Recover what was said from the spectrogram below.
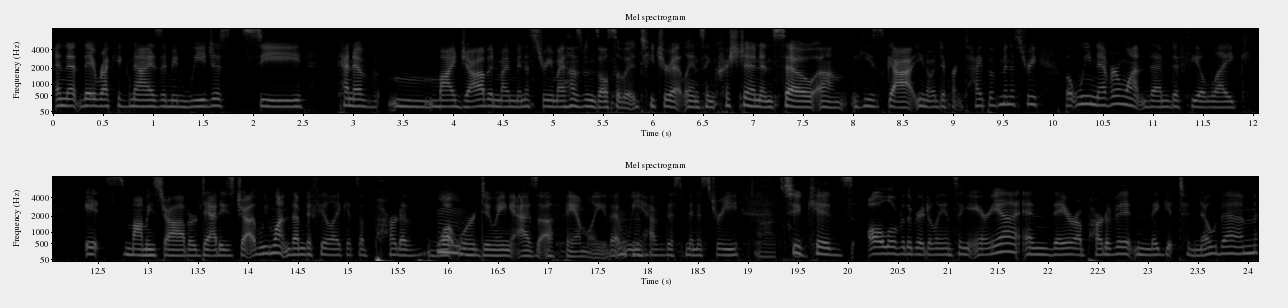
and that they recognize, I mean, we just see kind of mm, my job in my ministry. My husband's also a teacher at Lansing Christian. And so um, he's got, you know, a different type of ministry, but we never want them to feel like, it's mommy's job or daddy's job. We want them to feel like it's a part of what we're doing as a family, that we have this ministry to kids all over the greater Lansing area and they're a part of it and they get to know them.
